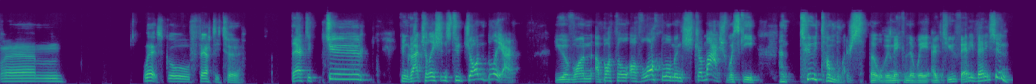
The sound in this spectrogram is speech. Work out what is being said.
Um, let's go thirty-two. 32. Congratulations to John Blair. You have won a bottle of Loch Lomond Stramash whiskey and two tumblers that will be making their way out to you very, very soon.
